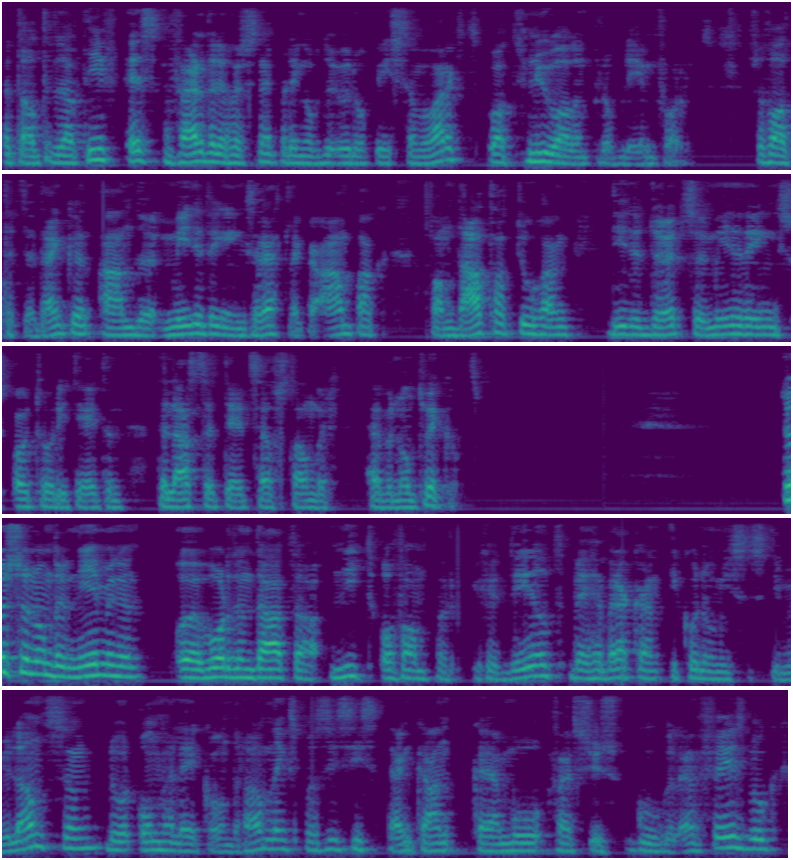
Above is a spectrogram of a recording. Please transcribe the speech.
Het alternatief is verdere versnippering op de Europese markt, wat nu al een probleem vormt. Zo valt er te denken aan de mededingingsrechtelijke aanpak van datatoegang die de Duitse mededingingsautoriteiten de laatste tijd zelfstandig hebben ontwikkeld. Tussen ondernemingen uh, worden data niet of amper gedeeld bij gebrek aan economische stimulansen door ongelijke onderhandelingsposities, denk aan KMO versus Google en Facebook,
